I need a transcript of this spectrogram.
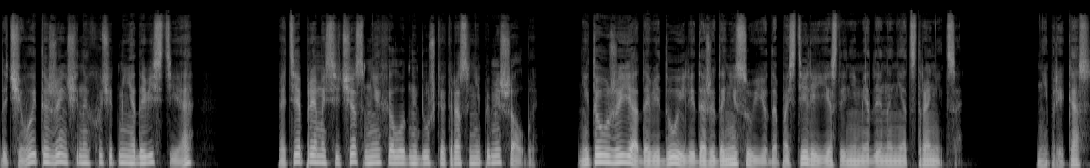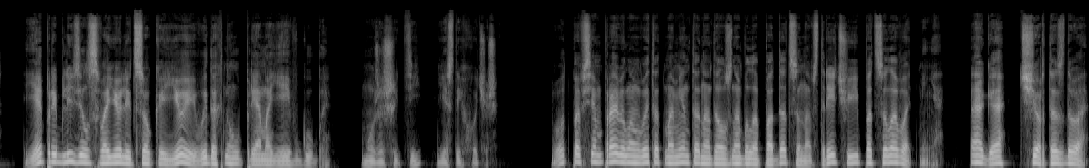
До чего эта женщина хочет меня довести, а? Хотя прямо сейчас мне холодный душ как раз и не помешал бы. Не то уже я доведу или даже донесу ее до постели, если немедленно не отстраниться. Не приказ. Я приблизил свое лицо к ее и выдохнул прямо ей в губы. Можешь идти, если хочешь. Вот по всем правилам в этот момент она должна была податься навстречу и поцеловать меня. Ага, чёрта с два.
